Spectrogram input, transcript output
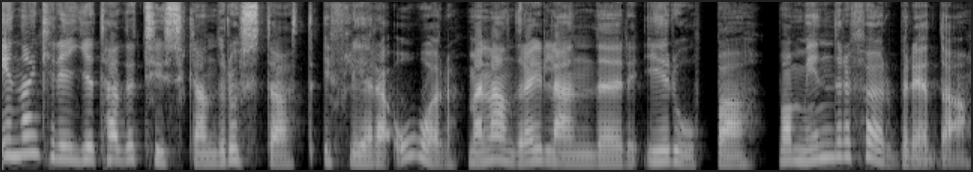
Innan kriget hade Tyskland rustat i flera år men andra länder i Europa var mindre förberedda.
